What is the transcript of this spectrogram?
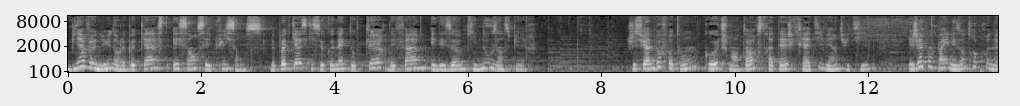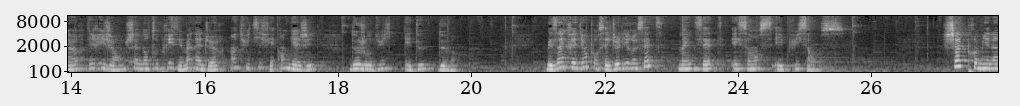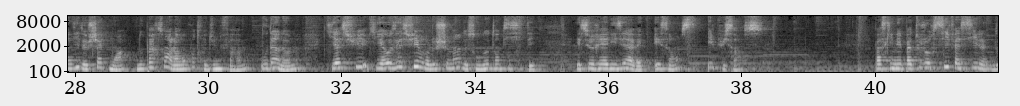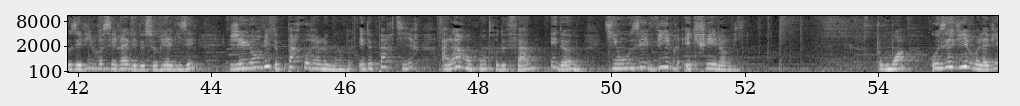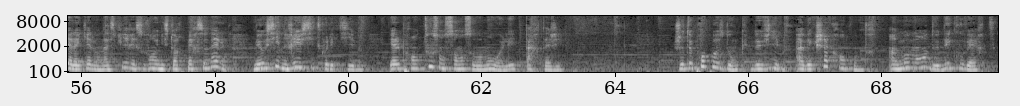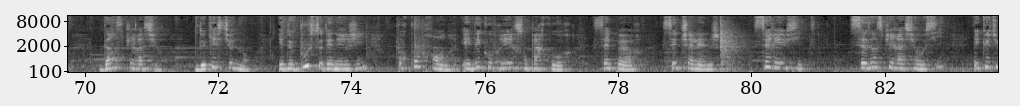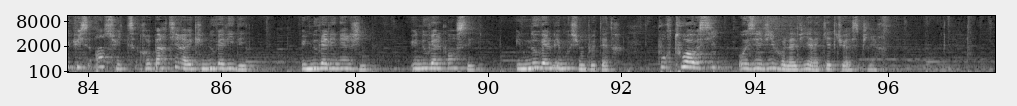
Bienvenue dans le podcast Essence et Puissance, le podcast qui se connecte au cœur des femmes et des hommes qui nous inspirent. Je suis Anne Beaufreton, coach, mentor, stratège créative et intuitive, et j'accompagne les entrepreneurs, dirigeants, chefs d'entreprise et managers intuitifs et engagés d'aujourd'hui et de demain. Mes ingrédients pour cette jolie recette Mindset, essence et puissance. Chaque premier lundi de chaque mois, nous partons à la rencontre d'une femme ou d'un homme qui a, osé suivre le chemin de son authenticité et se réaliser avec essence et puissance. Parce qu'il n'est pas toujours si facile d'oser vivre ses rêves et de se réaliser, j'ai eu envie de parcourir le monde et de partir à la rencontre de femmes et d'hommes qui ont osé vivre et créer leur vie. Pour moi, Oser vivre la vie à laquelle on aspire est souvent une histoire personnelle, mais aussi une réussite collective, et elle prend tout son sens au moment où elle est partagée. Je te propose donc de vivre avec chaque rencontre un moment de découverte, d'inspiration, de questionnement et de boost d'énergie pour comprendre et découvrir son parcours, ses peurs, ses challenges, ses réussites, ses inspirations aussi et que tu puisses ensuite repartir avec une nouvelle idée, une nouvelle énergie, une nouvelle pensée, une nouvelle émotion peut-être, pour toi aussi oser vivre la vie à laquelle tu aspires.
